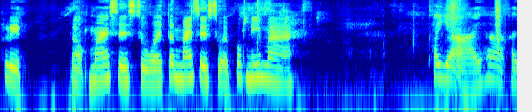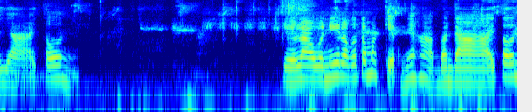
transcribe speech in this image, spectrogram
ผลิตดอกไม้สวยๆต้นไม้สวยๆพวกนี้มา ขยายค่ะขยายต้น เดี๋ยวเราวันนี้เราก็ต้องมาเก็บเนี่ยค่ะบรรดาไอ้ต้น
